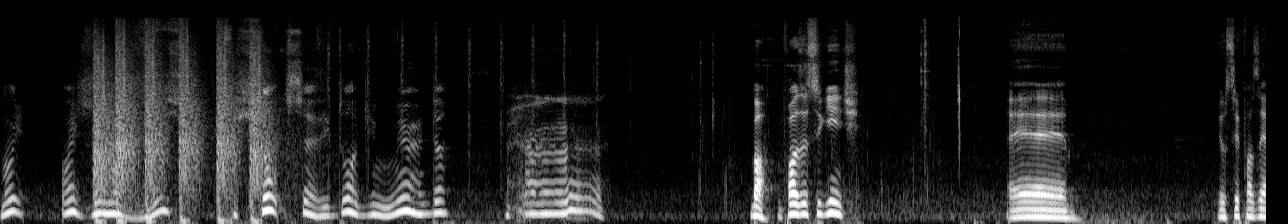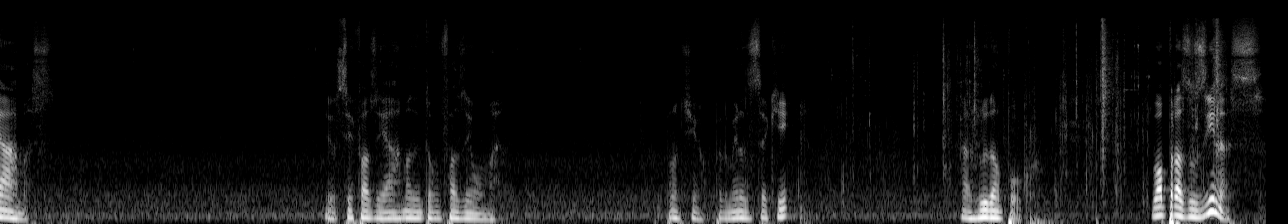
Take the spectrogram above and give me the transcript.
Mais, uma vez? Fechou servidor de merda. Ah. Bom, vou fazer o seguinte. É... Eu sei fazer armas. Eu sei fazer armas, então vou fazer uma. Prontinho, pelo menos isso aqui ajuda um pouco. Vamos para as usinas.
